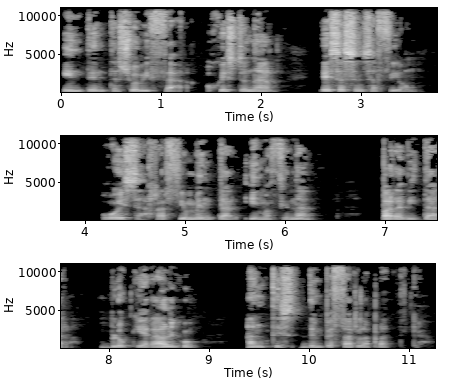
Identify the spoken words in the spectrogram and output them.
intenta suavizar o gestionar esa sensación o esa reacción mental y emocional para evitar bloquear algo antes de empezar la práctica.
